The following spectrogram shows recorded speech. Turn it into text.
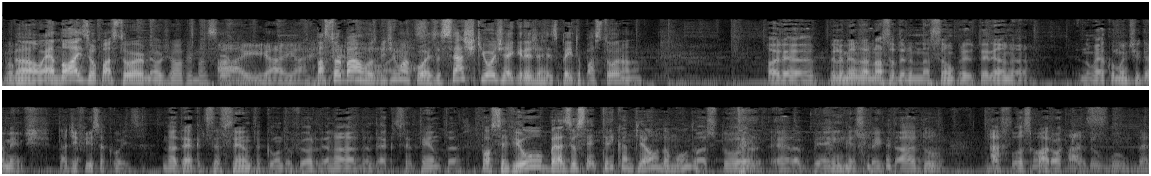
Vamos lá. Não, é nós e o pastor, meu jovem mancebo. Ai, ai, ai. Pastor Barros, me diga uma coisa. Você acha que hoje a igreja respeita o pastor ou não? Olha, pelo menos na nossa denominação presbiteriana, não é como antigamente. Tá difícil a coisa. Na década de 60, quando eu fui ordenado, na década de 70, Pô, você viu o Brasil ser tricampeão do o mundo? pastor era bem respeitado nas suas paróquias. É-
